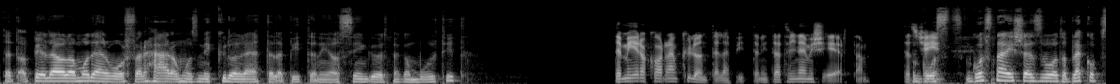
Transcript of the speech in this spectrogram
tehát a, például a Modern Warfare 3-hoz még külön lehet telepíteni a singlet meg a multit. De miért akarnám külön telepíteni? Tehát, hogy nem is értem. A Tehát, én, Ghost, Ghostnál is ez volt, a Black Ops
